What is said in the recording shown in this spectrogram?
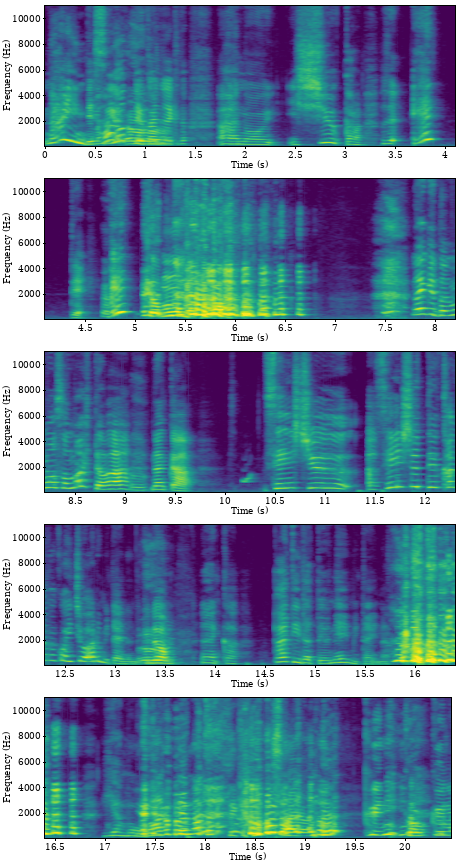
ないんですよっていう感じだけど、あの1週間。それでえってえ？って思うんだけど。だけどもうその人はうん。なんか先週あ先週っていう感覚は一応あるみたいなんだけど、うん。なんかパーティーだったよね？みたいな。いやもう終わってますって感じ。さよね国とっくに。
